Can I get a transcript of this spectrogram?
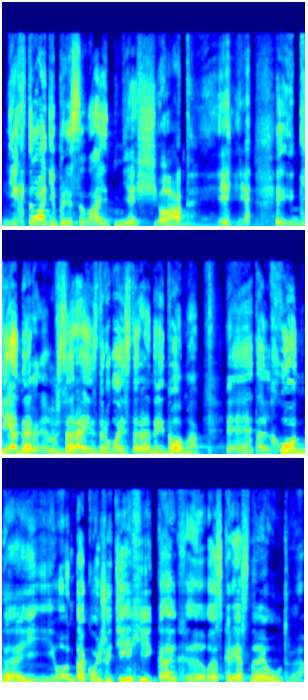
никто не присылает мне счет. Геннер в сарае с другой стороны дома. Это Хонда, и он такой же тихий, как воскресное утро.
